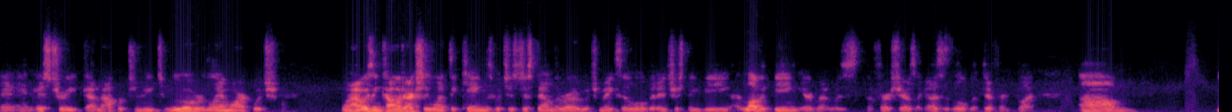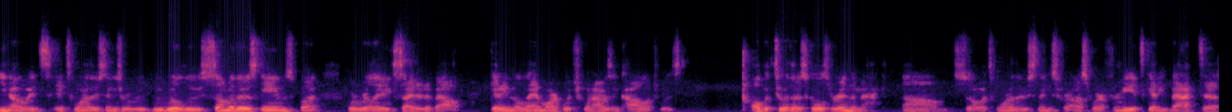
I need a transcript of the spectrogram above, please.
and, and, history. Got an opportunity to move over to Landmark, which when I was in college, I actually went to Kings, which is just down the road, which makes it a little bit interesting. Being, I love it being here, but it was the first year I was like, oh, this is a little bit different. But, um, you know, it's it's one of those things where we, we will lose some of those games, but we're really excited about getting the Landmark, which when I was in college was all but two of those schools were in the MAC. Um, so it's one of those things for us where for me it's getting back to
